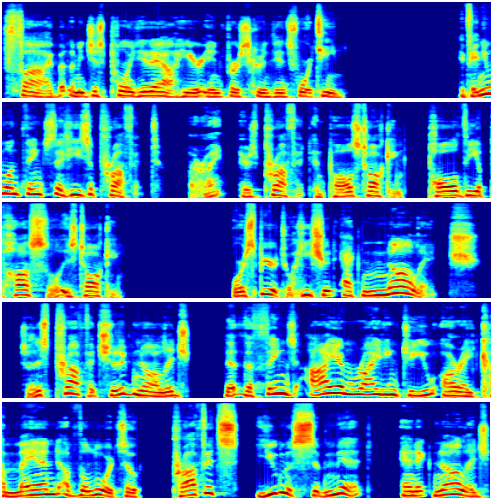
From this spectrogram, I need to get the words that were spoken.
5. But let me just point it out here in 1 Corinthians 14. If anyone thinks that he's a prophet, all right, there's prophet, and Paul's talking. Paul the Apostle is talking, or spiritual. He should acknowledge. So this prophet should acknowledge that the things I am writing to you are a command of the Lord. So, prophets, you must submit and acknowledge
